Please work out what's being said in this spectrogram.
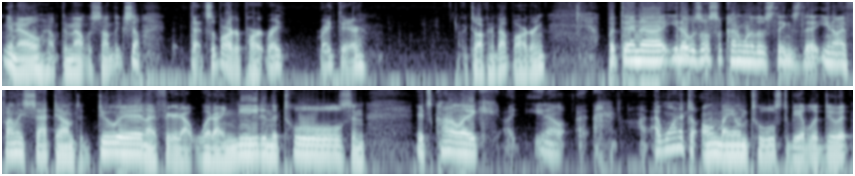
you know, helped him out with something. So that's the barter part right, right there. We're talking about bartering. But then, uh, you know, it was also kind of one of those things that, you know, I finally sat down to do it and I figured out what I need in the tools. And it's kind of like, you know, I, I wanted to own my own tools to be able to do it.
